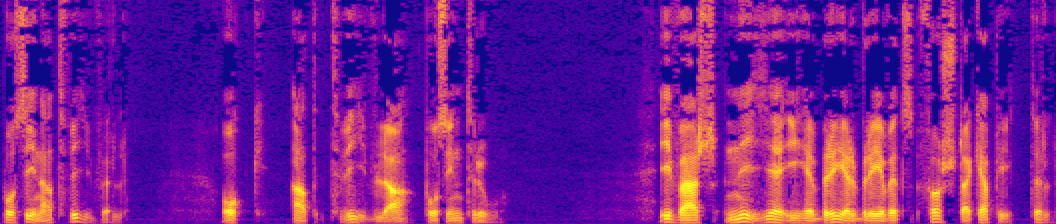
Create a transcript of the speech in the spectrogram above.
på sina tvivel och att tvivla på sin tro. I vers 9 i Hebreerbrevets första kapitel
